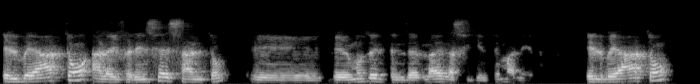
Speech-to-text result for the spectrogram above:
el beato, a la diferencia de santo, eh, debemos de entenderla de la siguiente manera. El beato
